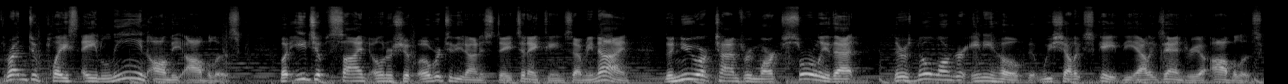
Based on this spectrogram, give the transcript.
threatened to place a lien on the obelisk. But Egypt signed ownership over to the United States in 1879. The New York Times remarked sorely that there is no longer any hope that we shall escape the Alexandria obelisk.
